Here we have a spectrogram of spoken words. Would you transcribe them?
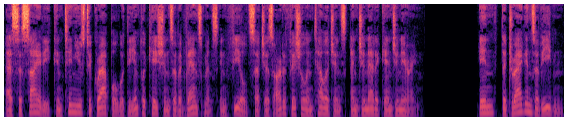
as society continues to grapple with the implications of advancements in fields such as artificial intelligence and genetic engineering. In The Dragons of Eden,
